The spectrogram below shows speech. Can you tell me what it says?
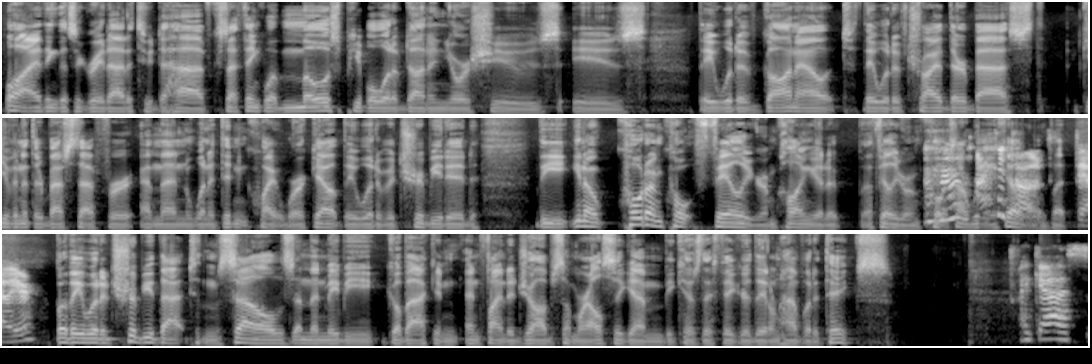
Well, I think that's a great attitude to have because I think what most people would have done in your shoes is they would have gone out, they would have tried their best, given it their best effort, and then when it didn't quite work out, they would have attributed the, you know, quote unquote failure. I'm calling it a, a failure unquote. Mm-hmm. It's not really a failure, but failure. But they would attribute that to themselves and then maybe go back and, and find a job somewhere else again because they figured they don't have what it takes. I guess,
